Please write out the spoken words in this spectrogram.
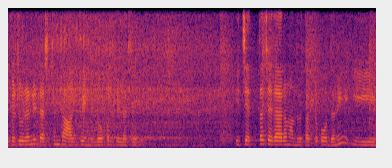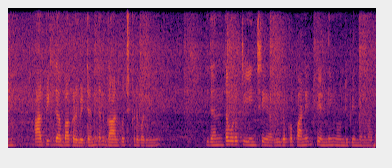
ఇక్కడ చూడండి డస్ట్ అంతా ఆగిపోయింది. లోపలికి వెళ్ళట్లేదు. ఈ చెత్త చెదారం అందులో తట్టుకోవద్దని ఈ ఆర్పిక్ డబ్బా అక్కడ పెట్టాను కానీ గాలికి వచ్చి ఇక్కడ పడింది. ఇదంతా కూడా క్లీన్ చేయాలి. ఇది ఒక పని పెండింగ్ ఉండిపోయింది అనమాట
